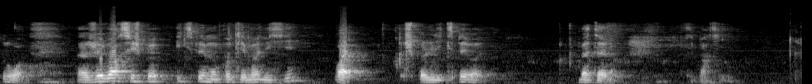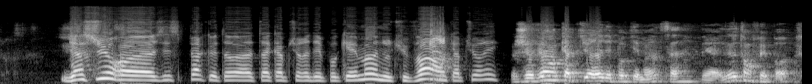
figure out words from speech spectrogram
tout droit. Euh, je vais voir si je peux XP mon Pokémon ici. Ouais, je peux l'XP, ouais. Battle. C'est parti. Bien sûr, euh, j'espère que tu as capturé des Pokémon ou tu vas en capturer. Je vais en capturer des Pokémon, ça, euh, ne t'en fais pas.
